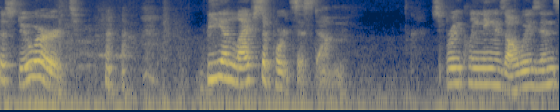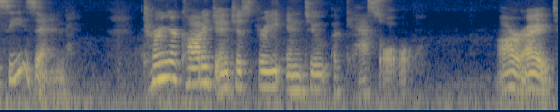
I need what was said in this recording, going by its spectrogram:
Martha Stewart. Be a life support system. Spring cleaning is always in season. Turn your cottage industry into a castle. All right,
